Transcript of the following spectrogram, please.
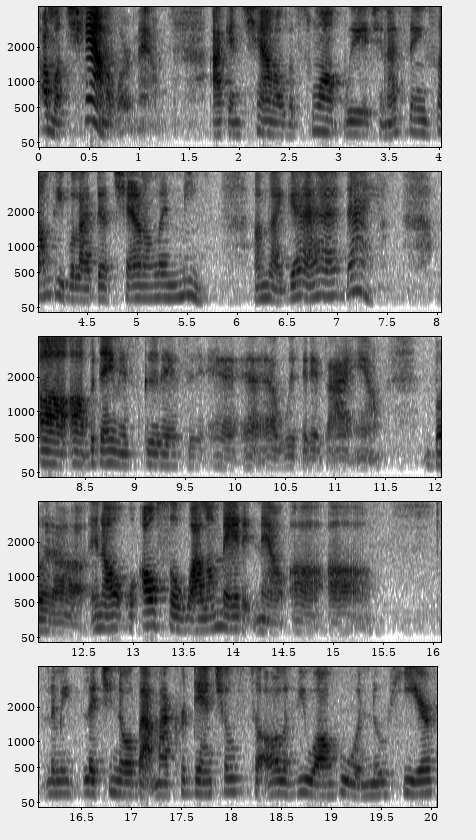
I'm a channeler now I can channel the swamp witch, and I seen some people out there channeling me. I'm like, God damn. Uh, uh, but they ain't as good as it uh, uh, with it as I am. But uh, and also while I'm at it now, uh, uh, let me let you know about my credentials to all of you all who are new here.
